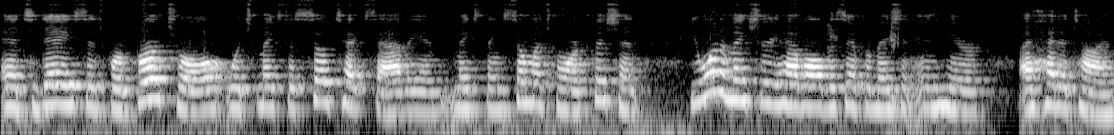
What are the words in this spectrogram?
And today, since we're virtual, which makes us so tech savvy and makes things so much more efficient, you want to make sure you have all this information in here ahead of time.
